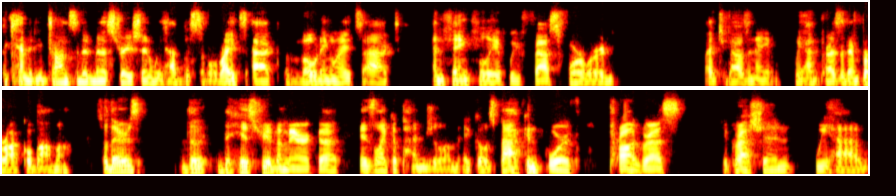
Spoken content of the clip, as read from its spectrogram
the Kennedy Johnson administration, we had the Civil Rights Act, the Voting Rights Act. And thankfully, if we fast forward by 2008, we had President Barack Obama. So there's the, the history of America is like a pendulum. It goes back and forth, progress, digression. We have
